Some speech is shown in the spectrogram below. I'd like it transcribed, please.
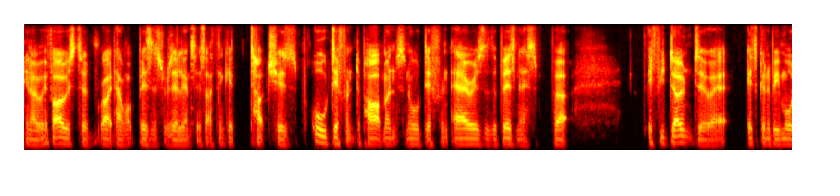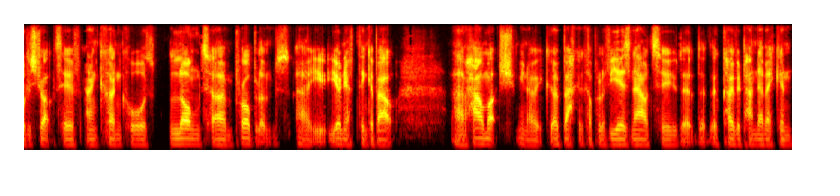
you know if I was to write down what business resilience is, I think it touches all different departments and all different areas of the business. But if you don't do it, it's going to be more destructive and can cause long-term problems. Uh, you, you, only have to think about uh, how much you know. Go back a couple of years now to the, the the COVID pandemic, and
